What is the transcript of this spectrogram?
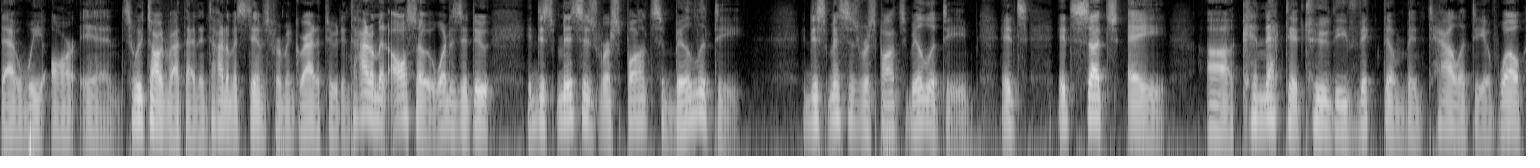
that we are in. So we talked about that. Entitlement stems from ingratitude. Entitlement also, what does it do? It dismisses responsibility. It dismisses responsibility. It's it's such a uh, connected to the victim mentality of well,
